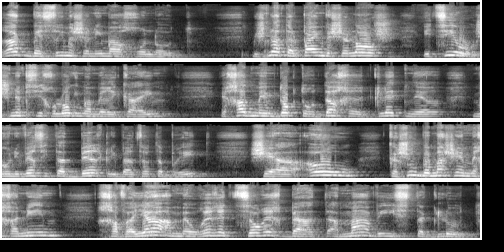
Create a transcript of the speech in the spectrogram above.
רק ב-20 השנים האחרונות. בשנת 2003 הציעו שני פסיכולוגים אמריקאים, אחד מהם דוקטור דאחר קלטנר מאוניברסיטת ברקלי בארצות הברית, שהאור קשור במה שהם מכנים חוויה המעוררת צורך בהתאמה והסתגלות.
